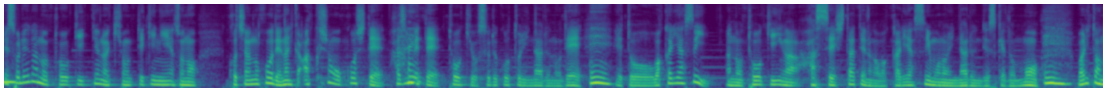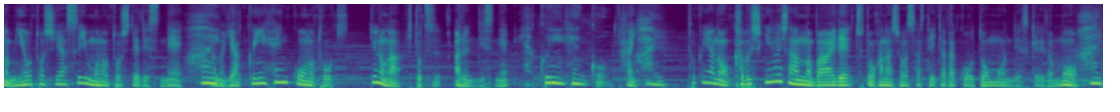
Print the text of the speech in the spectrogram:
でそれらの登記っていうのは基本的にそのこちらの方で何かアクションを起こして初めて登記をすることになるので、ええ。えっと、分かりやすいあの登記が発生したっていうのが分かりやすいものになるんですけどもええ。割とあの見落としやすいものとしてですね、はい。あの役員変更の登記っていうのが一つあるんですね。役員変更。はい、特にあの株式会社さんの場合でちょっとお話をさせていただこうと思うんですけれども、はい。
